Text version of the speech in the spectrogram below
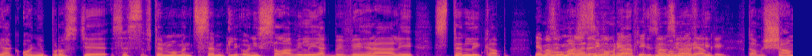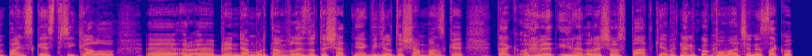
jak oni prostě se v ten moment semkli, oni slavili, jak by vyhráli Stanley Cup. Ja mám zim- zimomriavky, mriavky, mám zimomriavky? Tam šampaňské stříkalo, e, e, Brenda Moore tam vlez do té šatny, jak viděl to šampanské, tak on hned, i hned odešel zpátky, aby neměl pomáčené sako,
